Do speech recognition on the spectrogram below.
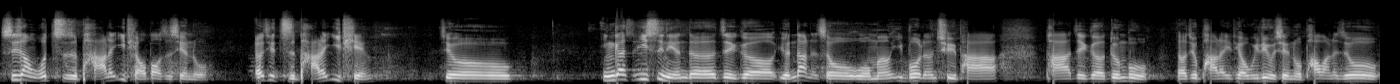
实际上我只爬了一条暴食线路，而且只爬了一天，就应该是一四年的这个元旦的时候，我们一拨人去爬爬这个墩布，然后就爬了一条 V 六线路，爬完了之后。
